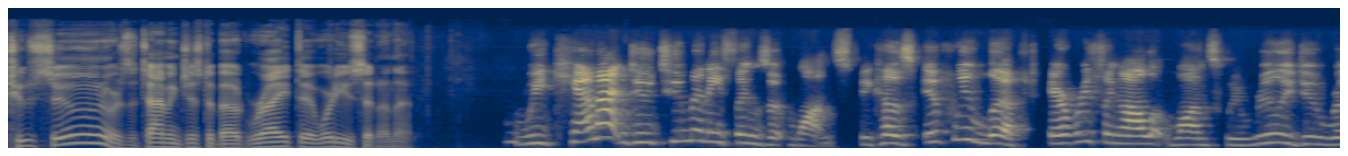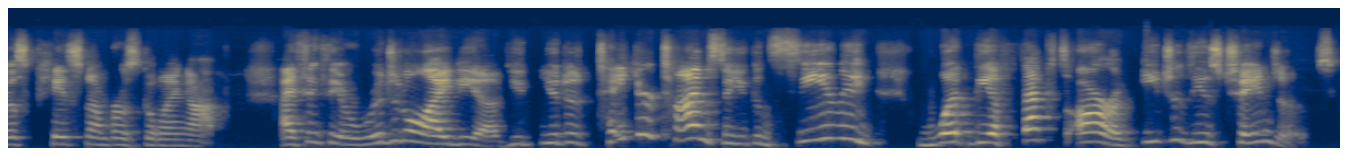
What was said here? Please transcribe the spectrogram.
too soon, or is the timing just about right? Uh, where do you sit on that? We cannot do too many things at once because if we lift everything all at once, we really do risk case numbers going up. I think the original idea you you to take your time so you can see the what the effects are of each of these changes.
